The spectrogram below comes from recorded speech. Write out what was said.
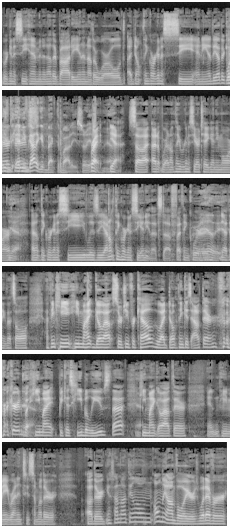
We're gonna see him in another body in another world. I don't think we're gonna see any of the other Well, characters. and you've got to give back the bodies. So yeah, right. Yeah. So I, I don't. I don't think we're gonna see Ortega anymore. Yeah. I don't think we're gonna see Lizzie. I don't think we're gonna see any of that stuff. I think we're. Really? Yeah. I think that's all. I think he he might go out searching for Quell, who I don't think is out there for the record, but he might because he believes that Yeah. he might go out there and he may run into some other other guess I'm not the only, only envoy or whatever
